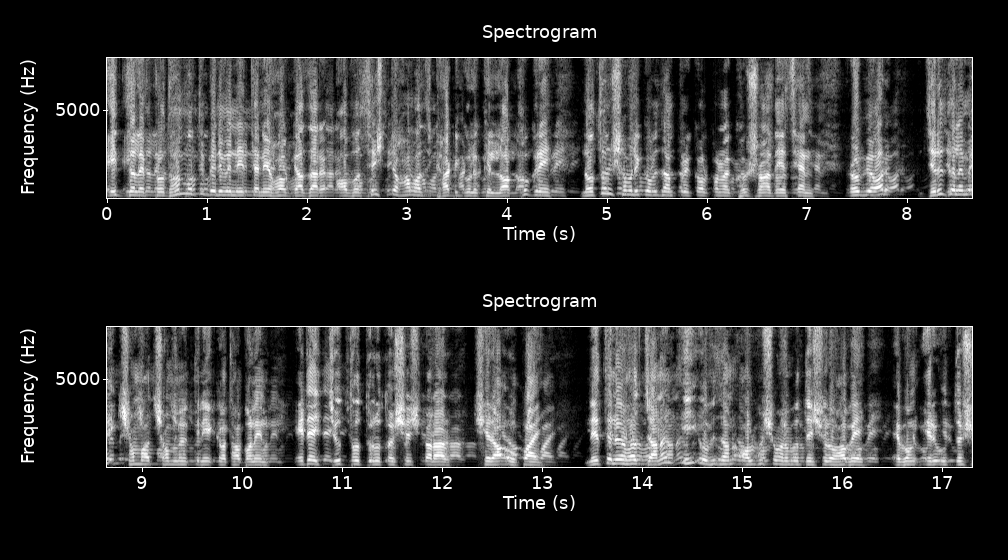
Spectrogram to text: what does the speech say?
ইসরায়েলের প্রধানমন্ত্রী বেনিমিন নেতানিয়াহু গাজার অবশিষ্ট হামাজ ঘাঁটিগুলোকে লক্ষ্য করে নতুন সামরিক অভিযান পরিকল্পনা ঘোষণা দিয়েছেন। রবিবার জেরুজালেমে এক সংবাদ সম্মেলনে তিনি কথা বলেন এটাই যুদ্ধ দ্রুত শেষ করার সেরা উপায়। নেতানিয়াহু জানান এই অভিযান অল্প সময়ের মধ্যে শুরু হবে এবং এর উদ্দেশ্য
